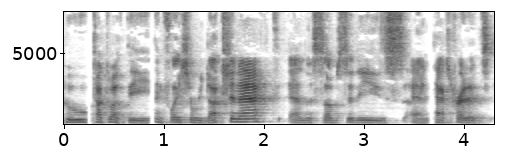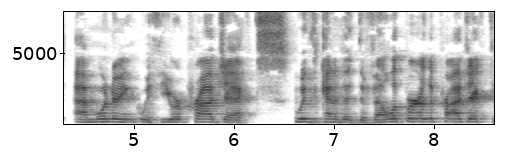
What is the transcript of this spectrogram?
who talked about the Inflation Reduction Act and the subsidies and tax credits. I'm wondering with your projects, would kind of the developer of the project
